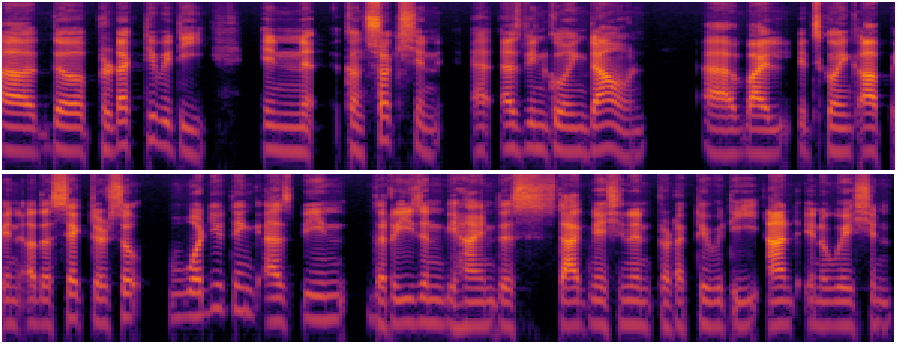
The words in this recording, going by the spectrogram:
uh, the productivity in construction has been going down uh, while it's going up in other sectors. So, what do you think has been the reason behind this stagnation in productivity and innovation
